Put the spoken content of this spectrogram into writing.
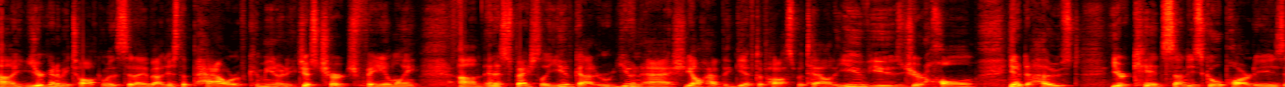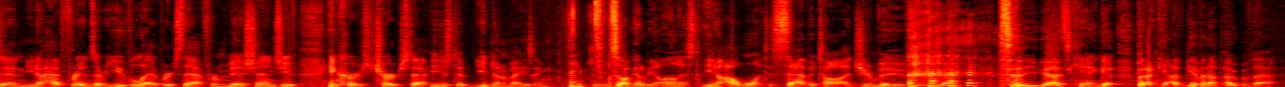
uh, you're going to be talking with us today about just the power of community, just church family. Um, and especially, you've got, you and Ash, y'all have the gift of hospitality. You've used your home, you know, to host your kids' Sunday school parties and, you know, have friends over. You've leveraged that for missions. You've encouraged church staff. You just have, you've done amazing. Thank you. So I've got to be honest. You know, I want to sabotage your move so, you guys, so that you guys can't go. But I have given up hope of that.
